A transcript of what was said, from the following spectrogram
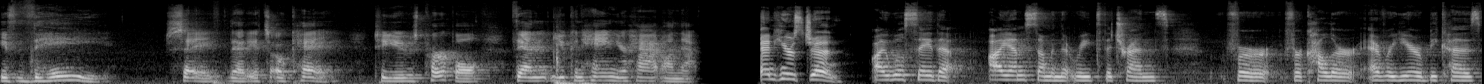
if they say that it's okay to use purple, then you can hang your hat on that. And here's Jenn. I will say that I am someone that reads the trends for for color every year because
